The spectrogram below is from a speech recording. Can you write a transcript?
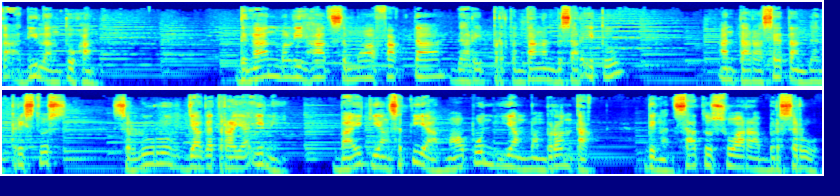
keadilan Tuhan. Dengan melihat semua fakta dari pertentangan besar itu antara setan dan Kristus, seluruh jagat raya ini, baik yang setia maupun yang memberontak, dengan satu suara berseru,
